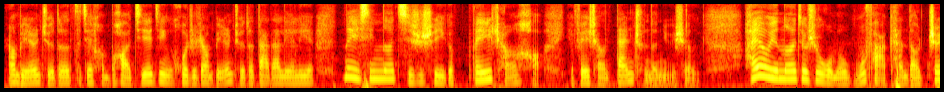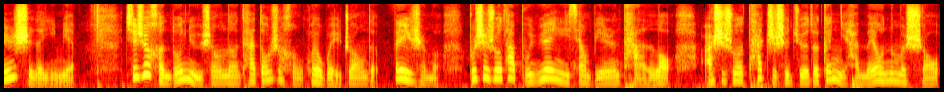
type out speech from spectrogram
让别人觉得自己很不好接近，或者让别人觉得大大咧咧，内心呢其实是一个非常好也非常单纯的女生。还有一呢，就是我们无法看到真实的一面。其实很多女生呢，她都是很会伪装的。为什么？不是说她不愿意向别人袒露，而是说她只是觉得跟你还没有那么熟，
